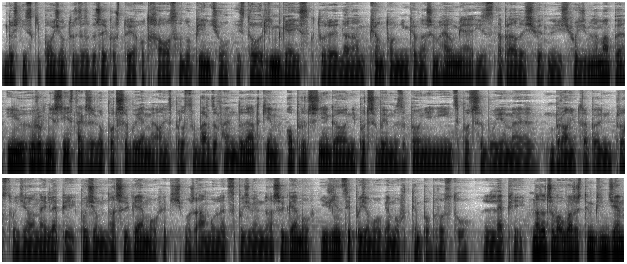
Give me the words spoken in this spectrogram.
dość niski poziom, który zazwyczaj kosztuje od chaosa do 5. Jest to Rimgaze, który da nam piątą linkę w naszym hełmie. Jest naprawdę świetny, jeśli wchodzimy na mapę. I również nie jest tak, że go potrzebujemy. On jest po prostu bardzo fajnym dodatkiem. Oprócz niego nie potrzebujemy zupełnie nic. Potrzebujemy broń, która po prostu będzie miała najlepiej poziom do naszych gemów, jakiś może amulet z poziomem do naszych gemów. Im więcej poziomów gemów, tym po prostu lepiej. Na to trzeba uważać w tym buildzie.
